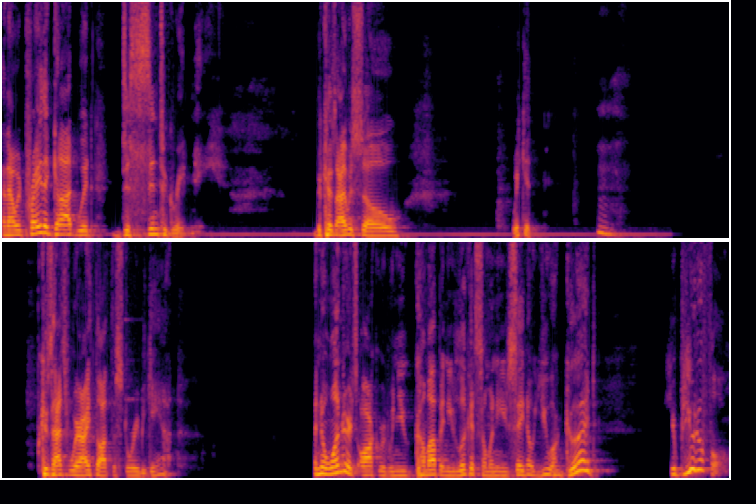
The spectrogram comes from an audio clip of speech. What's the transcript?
and I would pray that God would disintegrate me because I was so wicked. Mm. Because that's where I thought the story began. And no wonder it's awkward when you come up and you look at someone and you say, No, you are good. You're beautiful.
